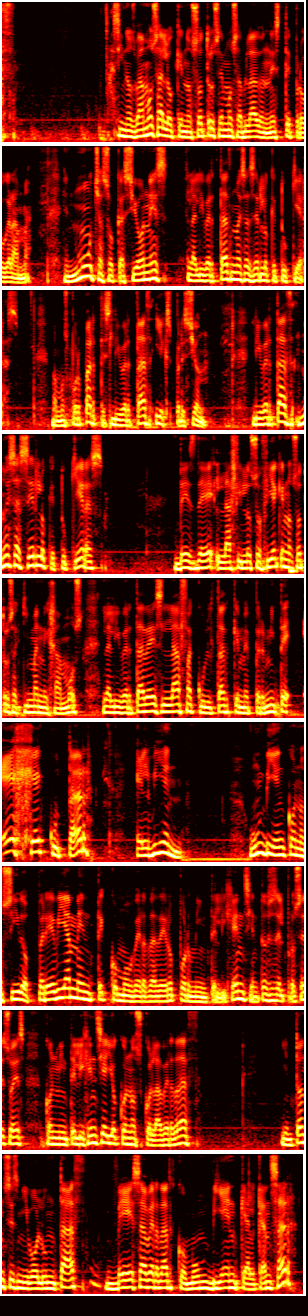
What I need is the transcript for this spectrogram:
si nos vamos a lo que nosotros hemos hablado en este programa, en muchas ocasiones la libertad no es hacer lo que tú quieras. Vamos por partes, libertad y expresión. Libertad no es hacer lo que tú quieras. Desde la filosofía que nosotros aquí manejamos, la libertad es la facultad que me permite ejecutar el bien un bien conocido previamente como verdadero por mi inteligencia. Entonces el proceso es, con mi inteligencia yo conozco la verdad. Y entonces mi voluntad ve esa verdad como un bien que alcanzar.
